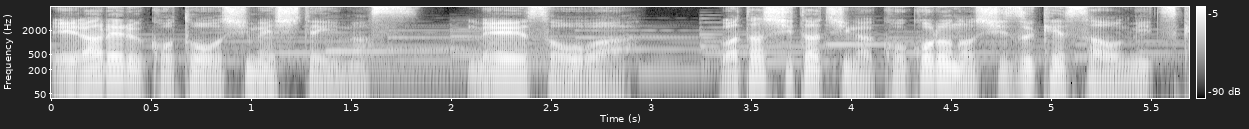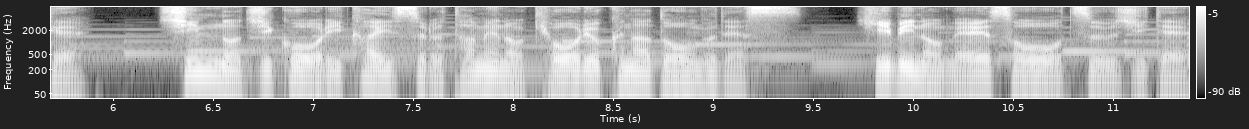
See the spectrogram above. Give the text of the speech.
得られることを示しています。瞑想は私たちが心の静けさを見つけ真の自己を理解するための強力な道具です。日々の瞑想を通じて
